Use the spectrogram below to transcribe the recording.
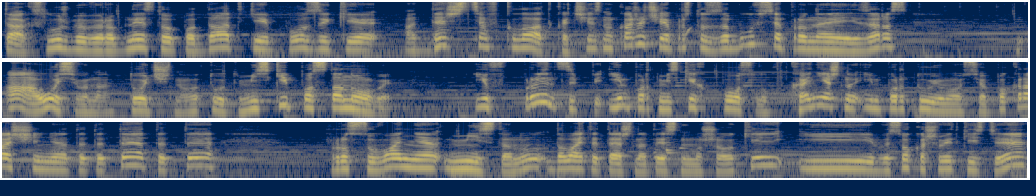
так, служби виробництва, податки, позики. А де ж ця вкладка? Чесно кажучи, я просто забувся про неї і зараз. А, ось вона, точно, отут. Міські постанови. І, в принципі, імпорт міських послуг. Звісно, імпортуємо все. Покращення ТТТ, ТТ, просування міста. Ну, давайте теж натиснемо, що окей. І висока швидкість. Е?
